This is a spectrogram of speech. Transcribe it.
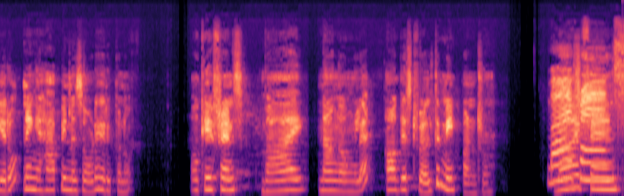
இயரும் நீங்கள் ஹாப்பினஸோடு இருக்கணும். ஓகே ஃப்ரெண்ட்ஸ் பாய் நாங்கள் உங்களை ஆகஸ்ட் டுவெல்த்து மீட் பண்ணுறோம் பாய் ஃப்ரெண்ட்ஸ்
